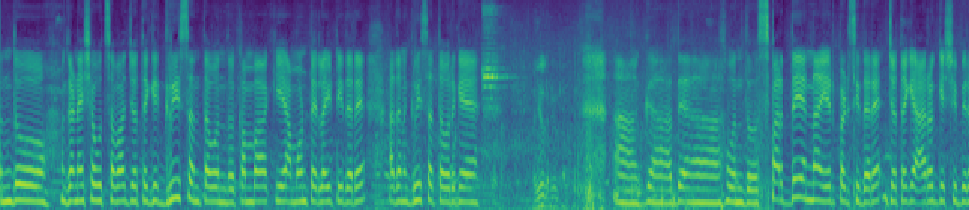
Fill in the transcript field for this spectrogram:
ಒಂದು ಗಣೇಶ ಉತ್ಸವ ಜೊತೆಗೆ ಗ್ರೀಸ್ ಅಂತ ಒಂದು ಕಂಬ ಹಾಕಿ ಅಮೌಂಟ್ ಎಲ್ಲ ಇಟ್ಟಿದ್ದಾರೆ. ಅದನ್ನು ಗ್ರೀಸ್ ಹತ್ತವ್ರಿಗೆ ಗ- ಅದೇ ಒಂದು ಸ್ಪರ್ಧೆಯನ್ನು ಏರ್ಪಡಿಸಿದ್ದಾರೆ. ಜೊತೆಗೆ ಆರೋಗ್ಯ ಶಿಬಿರ,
